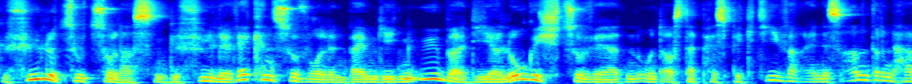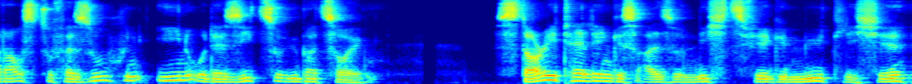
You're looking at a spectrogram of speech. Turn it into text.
Gefühle zuzulassen, Gefühle wecken zu wollen beim Gegenüber, dialogisch zu werden und aus der Perspektive eines anderen heraus zu versuchen, ihn oder sie zu überzeugen. Storytelling ist also nichts für Gemütliche,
